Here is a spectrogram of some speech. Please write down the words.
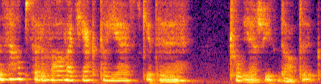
zaobserwować, jak to jest, kiedy czujesz ich dotyk.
